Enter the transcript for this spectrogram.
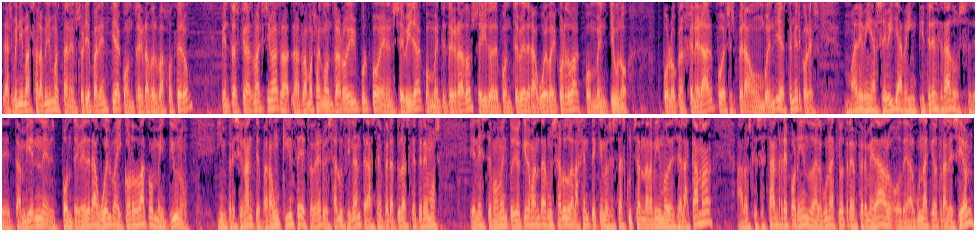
Las mínimas ahora mismo están en Soria y Palencia con 3 grados bajo cero, mientras que las máximas la- las vamos a encontrar hoy, Pulpo, en Sevilla con 23 grados, seguido de Pontevedra, Huelva y Córdoba con 21. Por lo que en general, pues espera un buen día este miércoles. Madre mía, Sevilla 23 grados, de- también eh, Pontevedra, Huelva y Córdoba con 21. Impresionante para un 15 de febrero, es alucinante las temperaturas que tenemos en este momento. Yo quiero mandar un saludo a la gente que nos está escuchando ahora mismo desde la cama, a los que se están reponiendo de alguna que otra enfermedad o de alguna que otra lesión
